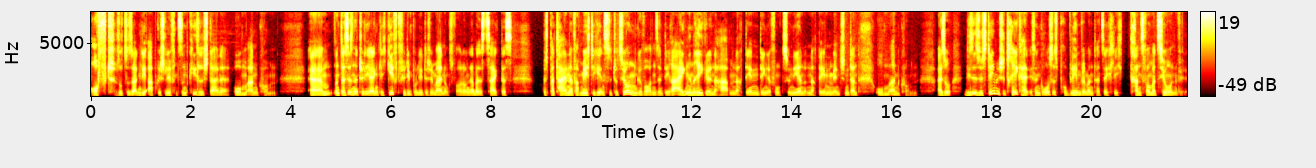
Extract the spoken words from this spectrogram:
oft sozusagen die abgeschliffensten Kieselsteine oben ankommen. Ähm, und das ist natürlich eigentlich Gift für die politische Meinungsforderung. Aber es zeigt, dass bis Parteien einfach mächtige Institutionen geworden sind, die ihre eigenen Regeln haben, nach denen Dinge funktionieren und nach denen Menschen dann oben ankommen. Also diese systemische Trägheit ist ein großes Problem, wenn man tatsächlich Transformation will.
